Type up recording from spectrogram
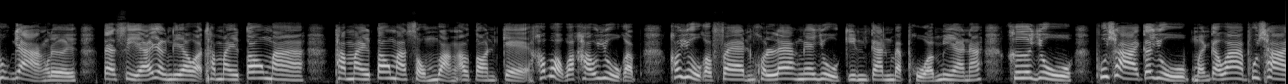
ทุกอย่างเลย แต่เสียอย่างเดียวอะทำไมต้องมาทำไมต้องมาสมหวังเอาตอนแก่ เขาบอกว่าเขาอยู่กับเขาอยู่กับแฟนคนแรกเนี่ยอยู่กินกันแบบผัวเมียนะ คืออยู่ผู้ชายก็อยู่เหมือนกับว่าผู้ชาย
